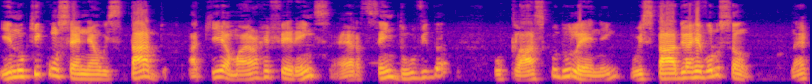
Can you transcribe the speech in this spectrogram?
E no que concerne ao Estado, aqui a maior referência era, sem dúvida, o clássico do Lenin, O Estado e a Revolução, né?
